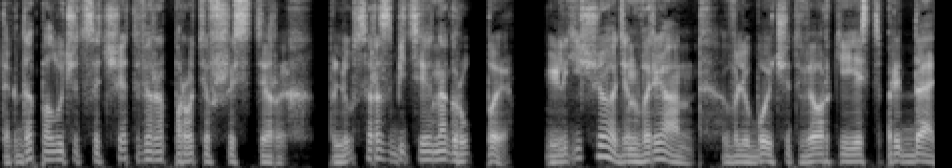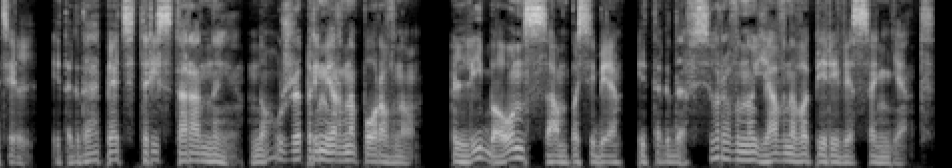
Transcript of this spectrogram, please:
Тогда получится четверо против шестерых, плюс разбитие на группы. Или еще один вариант. В любой четверке есть предатель. И тогда опять три стороны, но уже примерно поровну. Либо он сам по себе, и тогда все равно явного перевеса нет.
